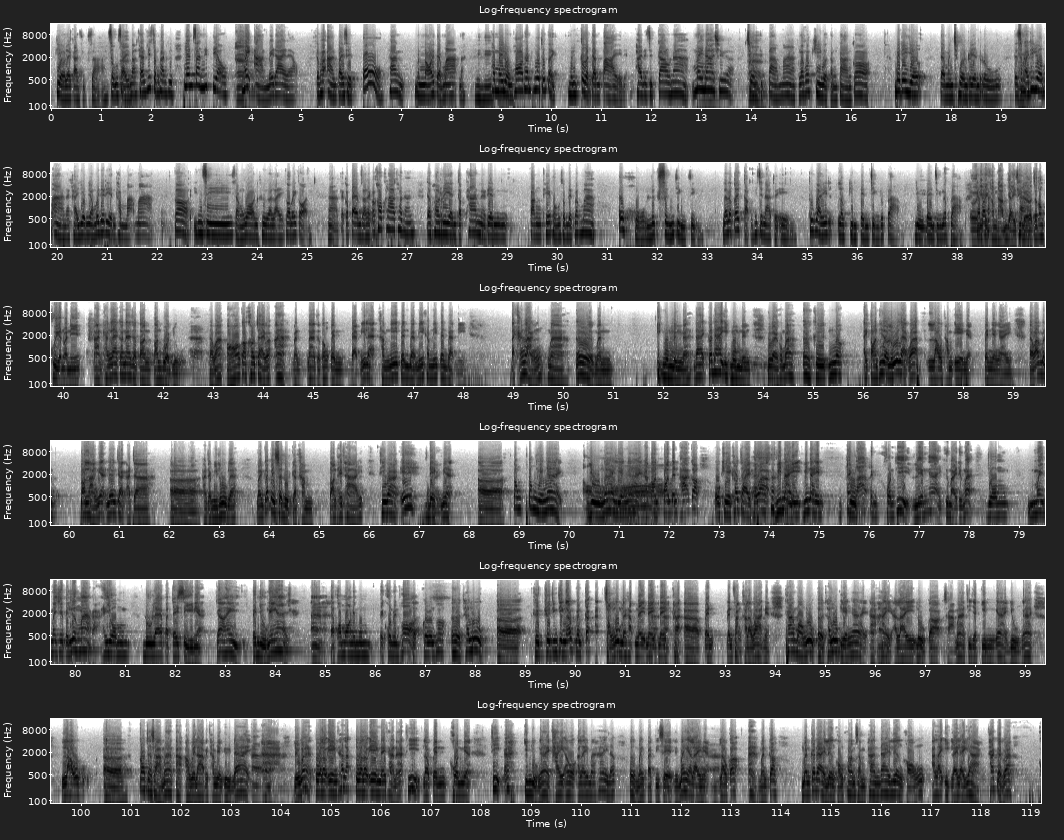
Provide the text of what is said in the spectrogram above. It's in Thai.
เกี่ยวอะไรการศึกษาสงสัยมากแถมที่สำคัญคือเล่มสั้นนิดเดียวอ่าไม่อ่านไม่ได้แล้ว แต่พออ่านไปเสร็จ โอ้ ท่านมันน้อยแต่มากนะอือฮึทำไมหลวงพ่อท่านพูดตั้งแต่เหมันเกิดยันตายเนี่ยภายใน19หน้า ไม่น่าเชื่อชวนติดตามมาก แล้วก็ keyword ต่างๆ ก็ไม่ได้เยอะแต่มันชวนเรียนรู้ แต่สมัยที่โยมอ่านนะคะโยมยังไม่ได้เรียนธรรมะมาก ก็อินทรีย์สังวรคืออะไรก็ไว้ก่อนอ่าแต่ก็แปลภาษาไทยก็คร่าวๆเท่านั้น แต่พอเรียนกับท่านเนี่ยเรียนฟังเทปของสมเด็จมากๆ โอ้โห ลึกซึ้งจริง ๆ แล้วเราก็กลับมาพิจารณาตัวเอง ทุกวันนี้เรากินเป็นจริงหรือเปล่า อยู่เป็นจริงหรือเปล่าเออนี่เป็นคำถามใหญ่ที่เดี๋ยวเราจะต้องคุยกันวันนี้ อ่านครั้งแรกก็น่าจะตอนตอนบวชอยู่ แต่ว่าอ๋อก็เข้าใจว่า อะมันน่าจะต้องเป็นแบบนี้แหละคำนี้เป็นแบบนี้คำนี้เป็นแบบนี้ แต่ครั้งหลังมา เออ มันอีกมุมหนึ่งนะได้ก็ได้อีกมุมหนึ่งคือหมายความว่า เออ คือเนอะไอตอนที่เรารู้แหละว่าเราทำเองเนี่ยเป็นยังไง แต่ว่ามันตอนหลังเนี่ยเนื่องจากอาจจะเอ่ออาจจะมีลูกแล้ว มันก็ไปสะดุดกับคำตอนท้ายๆ ที่ว่า เอ๊ะ เด็กเนี่ยเอ่อต้องต้องเลี้ยงง่ายอ๋ออยู่ง่ายเลี้ยงง่ายอะตอนตอนเป็นพระก็โอเคเข้าใจ เพราะว่าวินัยวินัยให้ถูกพระเป็นคนที่เลี้ยงง่าย คือหมายถึงว่า โยมไม่ไม่ใช่เป็นเรื่องมากอะ ให้โยมดูแลปัจจัยสี่เนี่ยจะให้เป็นอยู่ง่ายๆอ่า แต่พอมองในมุมเป็นคนเป็นพ่อ คนเป็นพ่อ เออ ถ้าลูกเออคือคือจริง ๆ แล้วมันก็สองมุมนะครับในในในอ่าอ่าเออเป็น เป็นฝั่งคารวะเนี่ยถ้ามองลูกเออถ้าลูกเลี้ยงง่ายอะอ่าให้อะไรลูกก็สามารถที่จะกินง่ายอยู่ง่าย เราเออก็จะสามารถอะเอาเวลาไปทำอย่างอื่นได้อ่าอ่าอ่าหรือว่าตัวเราเองถ้าละตัวเราเองในฐานะที่เราเป็นคนเนี่ยที่อะกินอยู่ง่ายใครเอาอะไรมาให้แล้ว เออไม่ปฏิเสธหรือไม่อะไรเนี่ยอ่าเราก็อะมันก็มันก็ได้เรื่องของความสัมพันธ์ได้เรื่องของอะไรอีกหลาย ๆ อย่าง ถ้าเกิดว่า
